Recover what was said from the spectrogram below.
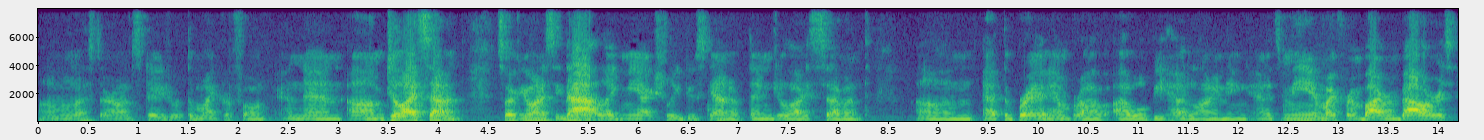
Um, unless they're on stage with the microphone. And then um, July 7th. So if you want to see that, like me actually do stand up, then July 7th um, at the Brea Improv, I will be headlining. And it's me and my friend Byron Bowers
